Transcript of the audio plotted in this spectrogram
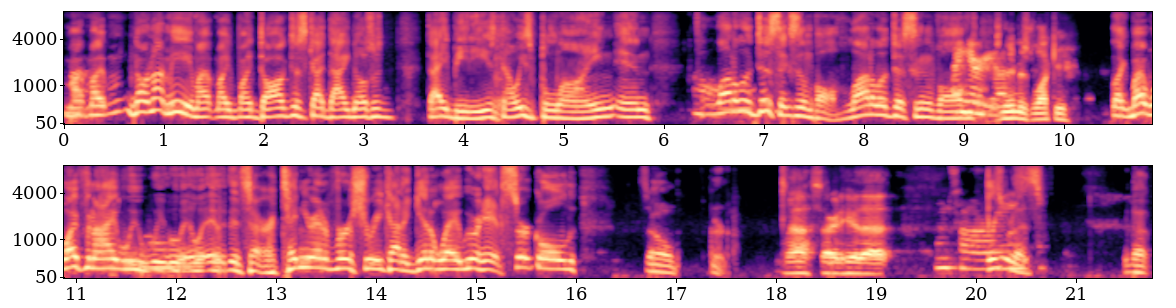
my my no, not me. My my my dog just got diagnosed with diabetes. Now he's blind, and it's a lot of logistics involved. A lot of logistics involved. I hear His name is Lucky. like my wife and I, we, we, we it's our 10 year anniversary kind of getaway. We were hit circled. So I don't know. Ah, sorry to hear that. I'm sorry. it is what it is. But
